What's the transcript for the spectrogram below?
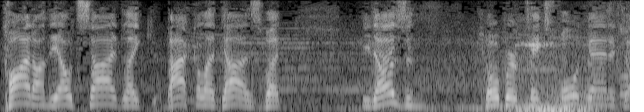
caught on the outside like Bakala does, but he does, and Sjoberg takes full advantage of it.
